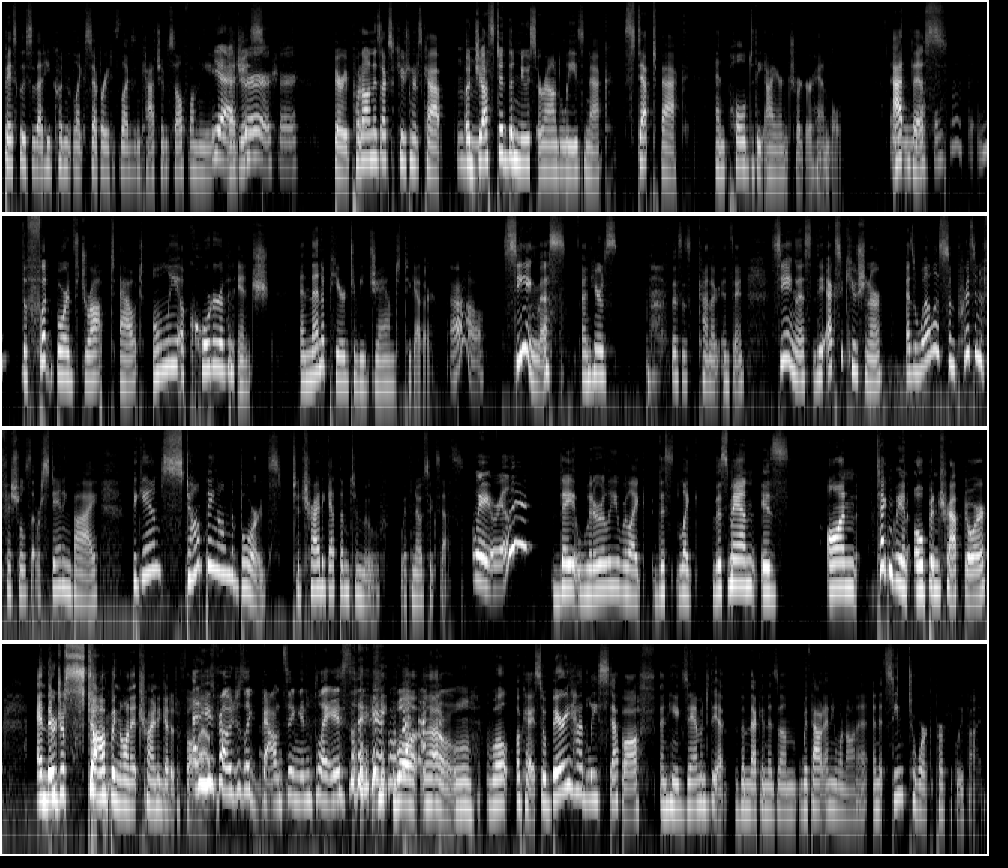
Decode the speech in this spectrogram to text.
basically so that he couldn't like separate his legs and catch himself on the Yeah. edges. Sure. Sure. Berry put on his executioner's cap, mm-hmm. adjusted the noose around Lee's neck, stepped back, and pulled the iron trigger handle. At this, happened. the footboards dropped out only a quarter of an inch and then appeared to be jammed together. Oh. Seeing this, and here's this is kind of insane. Seeing this, the executioner, as well as some prison officials that were standing by, began stomping on the boards to try to get them to move with no success. Wait. Really? They literally were like this like this man is on technically an open trapdoor and they're just stomping on it trying to get it to fall And out. he's probably just like bouncing in place. Like, He- well, I don't. Mm, well, okay. So Berry had Lee step off, and he examined the the mechanism without anyone on it, and it seemed to work perfectly fine.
